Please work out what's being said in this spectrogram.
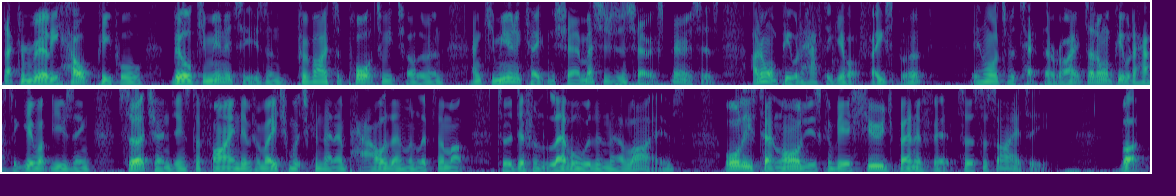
that can really help people build communities and provide support to each other and, and communicate and share messages and share experiences. I don't want people to have to give up Facebook in order to protect their rights. I don't want people to have to give up using search engines to find information which can then empower them and lift them up to a different level within their lives. All these technologies can be a huge benefit to society. But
